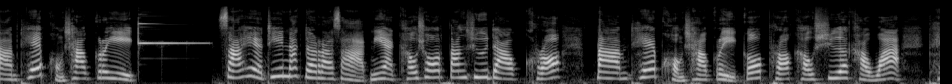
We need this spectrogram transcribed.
ตามเทพของชาวกรีกสาเหตุที่นักดาราศาสตร์เนี่ยเขาชอบตั้งชื่อดาวเคราะห์ ตามเทพของชาวกรีกก็เพราะเขาเชื่อค่ะว่า เท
